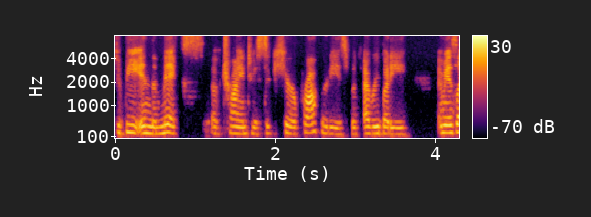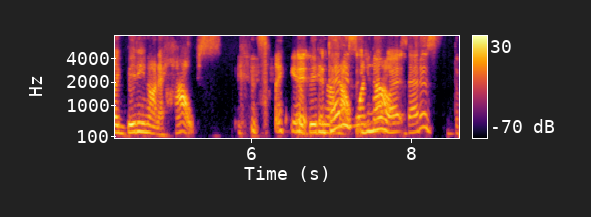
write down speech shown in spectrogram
to be in the mix of trying to secure properties with everybody. I mean, it's like bidding on a house. It's like you know, It- bidding that on is- you know house. what? That is the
